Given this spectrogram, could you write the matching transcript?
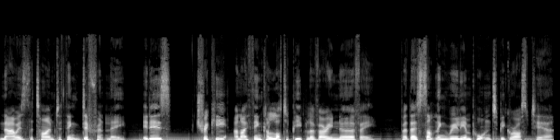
now is the time to think differently. It is tricky, and I think a lot of people are very nervy. But there's something really important to be grasped here.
